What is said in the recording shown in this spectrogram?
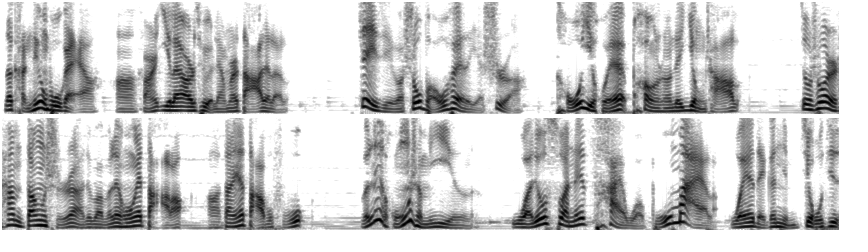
那肯定不给啊！啊，反正一来二去，两边打起来了。这几个收保护费的也是啊，头一回碰上这硬茬子。”就说是他们当时啊，就把文烈红给打了啊，但也打不服。文烈红什么意思呢？我就算这菜我不卖了，我也得跟你们较劲。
